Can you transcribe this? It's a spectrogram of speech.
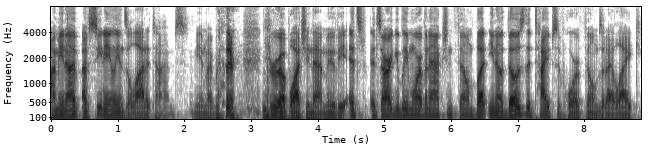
Characters. I mean, I've, I've seen Aliens a lot of times. Me and my brother grew up watching that movie. It's it's arguably more of an action film, but you know, those are the types of horror films that I like.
